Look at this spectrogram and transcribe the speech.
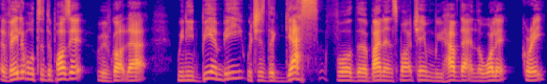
available to deposit. We've got that. We need BNB, which is the gas for the Binance Smart Chain. We have that in the wallet. Great.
